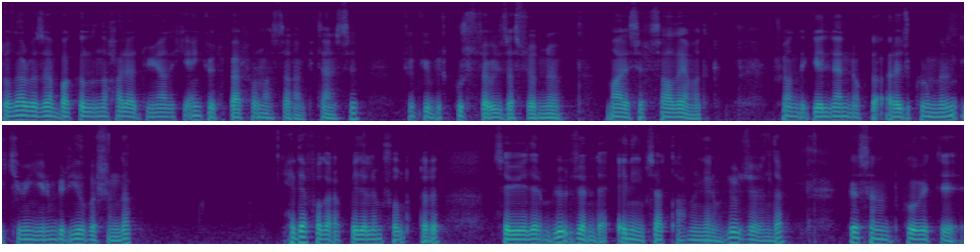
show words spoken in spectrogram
Dolar bazına bakıldığında hala dünyadaki en kötü performanslardan bir tanesi. Çünkü bir kur stabilizasyonunu maalesef sağlayamadık. Şu anda gelinen nokta aracı kurumların 2021 yıl başında hedef olarak belirlemiş oldukları seviyelerin bile üzerinde. En iyimser tahminlerin bile üzerinde. Piyasanın kuvveti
